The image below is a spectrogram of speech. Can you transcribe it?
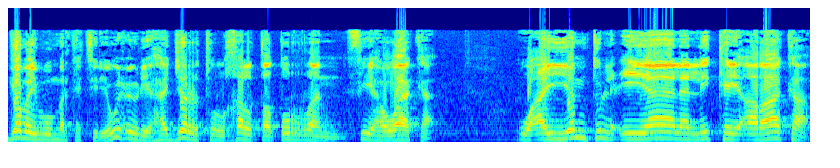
gabay buu marka tiriye wuxuu yihi hajartu اlkhalqa طuran fii hawaaka waayamtu اlciyaala likay araaka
